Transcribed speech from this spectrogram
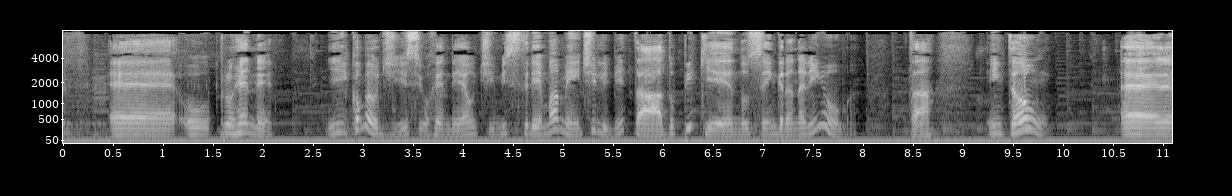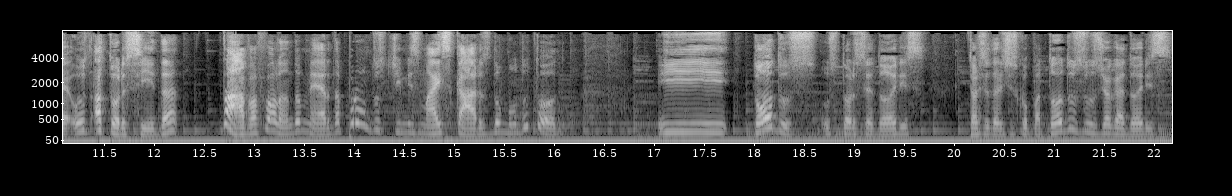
é, o, pro René. E como eu disse, o René é um time extremamente limitado, pequeno, sem grana nenhuma, tá? Então, é, a torcida tava falando merda por um dos times mais caros do mundo todo. E todos os torcedores, torcedores, desculpa, todos os jogadores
